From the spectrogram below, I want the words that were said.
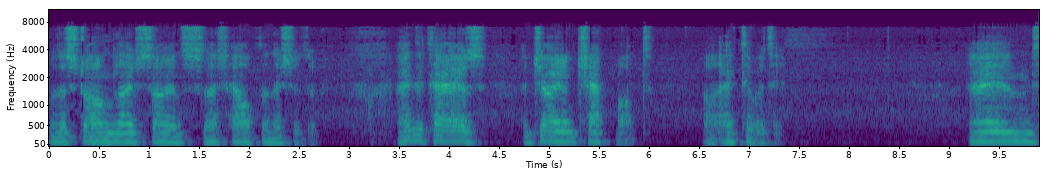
with a strong life science slash health initiative. And it has a giant chatbot uh, activity. And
